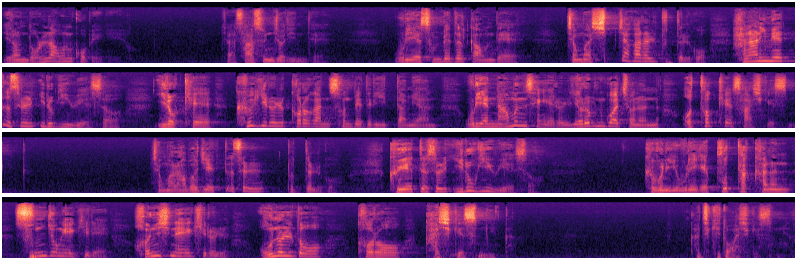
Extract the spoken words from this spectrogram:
이런 놀라운 고백이에요. 자, 사순절인데 우리의 선배들 가운데 정말 십자가를 붙들고 하나님의 뜻을 이루기 위해서 이렇게 그 길을 걸어간 선배들이 있다면 우리의 남은 생애를 여러분과 저는 어떻게 사시겠습니까? 정말 아버지의 뜻을 붙들고 그의 뜻을 이루기 위해서 그분이 우리에게 부탁하는 순종의 길에 헌신의 길을 오늘도 걸어 가시겠습니까? 같이 기도하시겠습니다.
